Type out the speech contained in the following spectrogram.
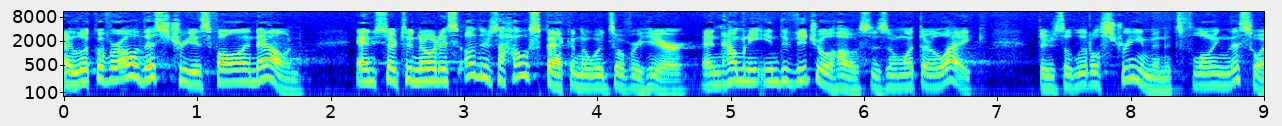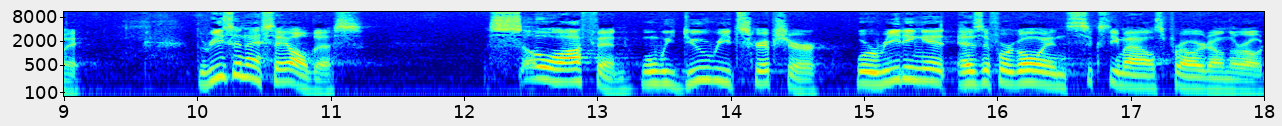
And I look over, oh, this tree is fallen down. And start to notice, oh, there's a house back in the woods over here, and how many individual houses and what they're like there's a little stream and it's flowing this way. The reason I say all this, so often when we do read Scripture, we're reading it as if we're going 60 miles per hour down the road.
